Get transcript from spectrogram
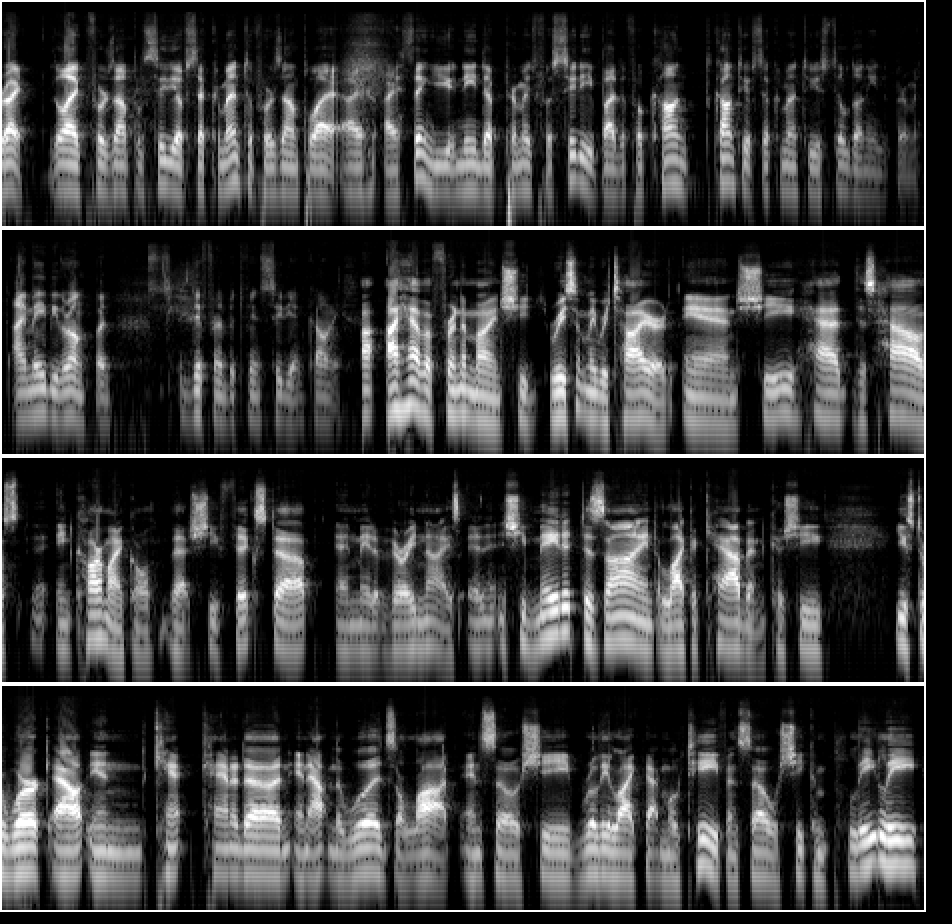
Right. Like, for example, city of Sacramento, for example, I, I, I think you need a permit for city, but for count, county of Sacramento, you still don't need a permit. I may be wrong, but it's different between city and counties. I have a friend of mine. She recently retired, and she had this house in Carmichael that she fixed up and made it very nice. And she made it designed like a cabin because she used to work out in Canada and out in the woods a lot, and so she really liked that motif. And so she completely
